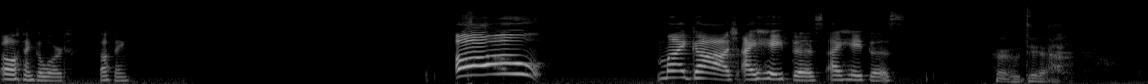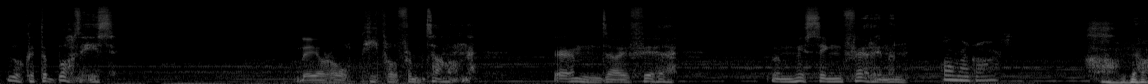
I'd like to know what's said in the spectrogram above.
Oh, thank the Lord. Nothing. Oh! My gosh, I hate this. I hate this. Oh dear. Look at the bodies. They are all people from town. And I fear the missing ferryman. Oh my gosh. Oh no.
